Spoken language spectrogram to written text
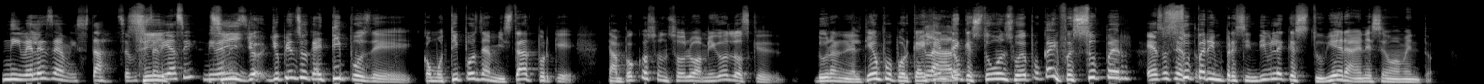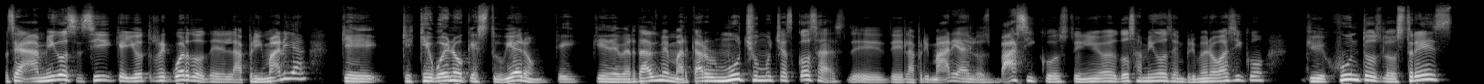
niveles de amistad. ¿Se sí, sería así? Sí, yo, yo pienso que hay tipos de, como tipos de amistad, porque tampoco son solo amigos los que duran en el tiempo, porque hay Claro. gente que estuvo en su época y fue súper, Eso es súper imprescindible que estuviera en ese momento. O sea, amigos sí que yo recuerdo de la primaria que que qué bueno que estuvieron, que, que de verdad me marcaron mucho, muchas cosas de, de la primaria, de los básicos. Tenía dos amigos en primero básico que juntos los tres,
